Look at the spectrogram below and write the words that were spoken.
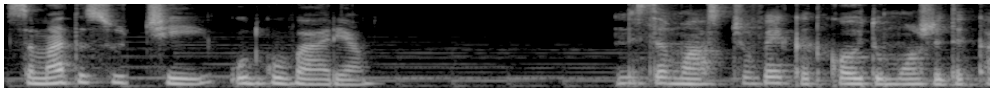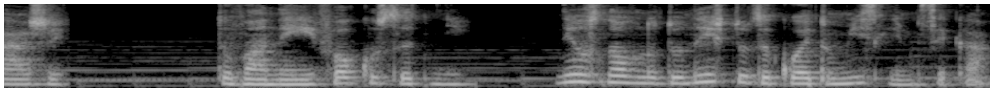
самата Сучи отговаря. Не съм аз човекът, който може да каже. Това не е фокусът ни не е основното нещо, за което мислим сега.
